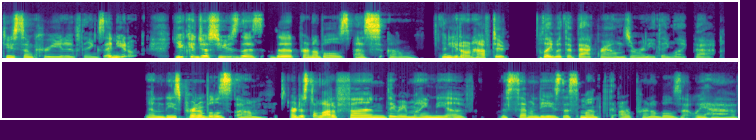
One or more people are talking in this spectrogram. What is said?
do some creative things. And you don't you could just use this the printables as um, and you don't have to play with the backgrounds or anything like that. And these printables um, are just a lot of fun. They remind me of the 70s this month, our printables that we have.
